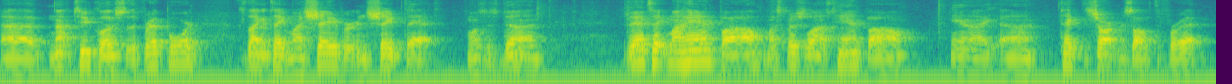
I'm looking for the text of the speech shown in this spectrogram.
uh, not too close to the fretboard, so I can take my shaver and shape that once it's done. Then I take my hand file, my specialized hand file, and I uh, take the sharpness off the fret.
